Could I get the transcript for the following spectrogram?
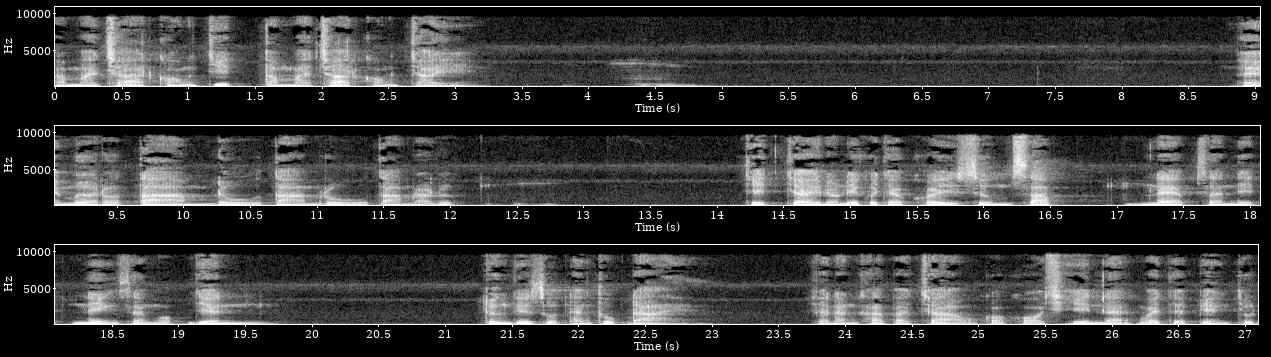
ธรรมชาติของจิต ธรรมชาติของใจเมื่อเราตามดูตามรู้ตามระลึก จิตใจเรานี้ก็จะค่อยซึมซับ แนบสนิทนิ่งสงบเย็น ถึงที่สุดแห่งทุกข์ได้ ฉะนั้นข้าพเจ้าก็ขอชี้แนะไว้แต่เพียงจุด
